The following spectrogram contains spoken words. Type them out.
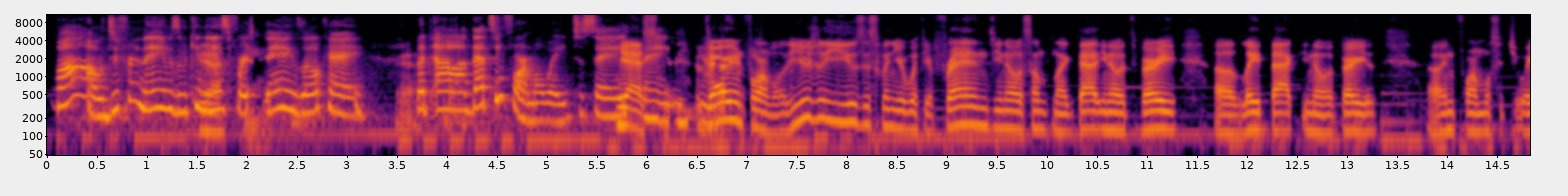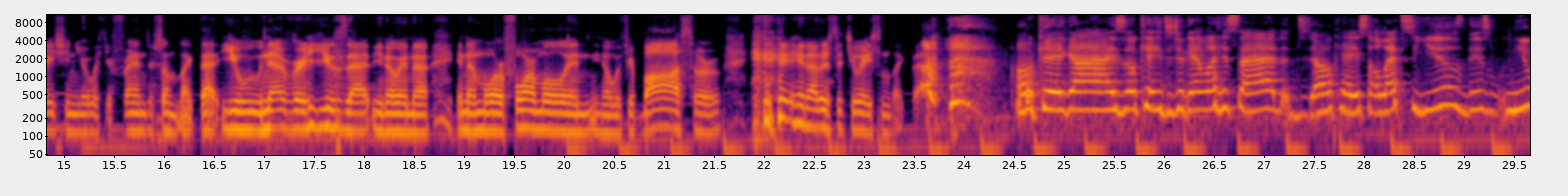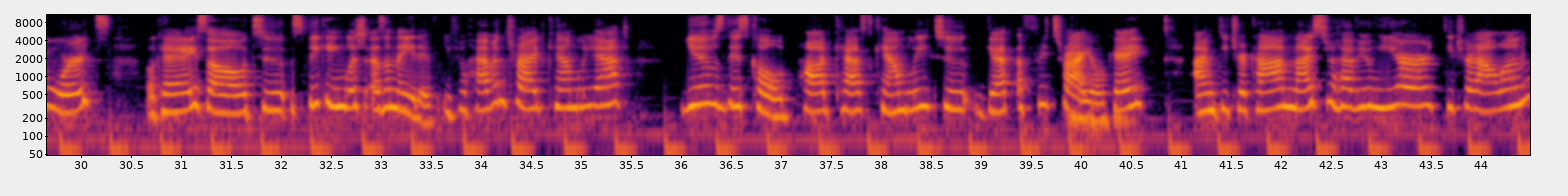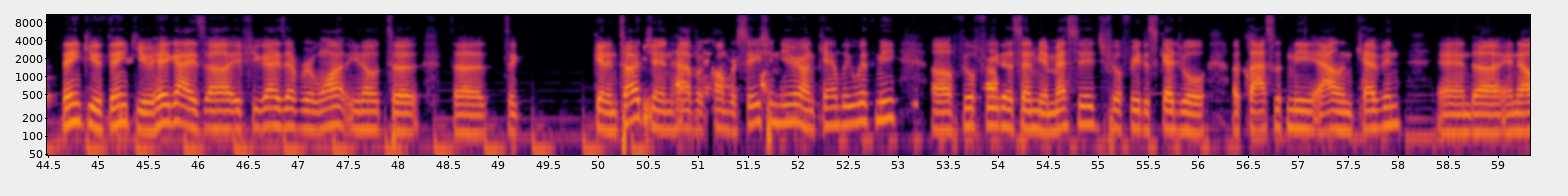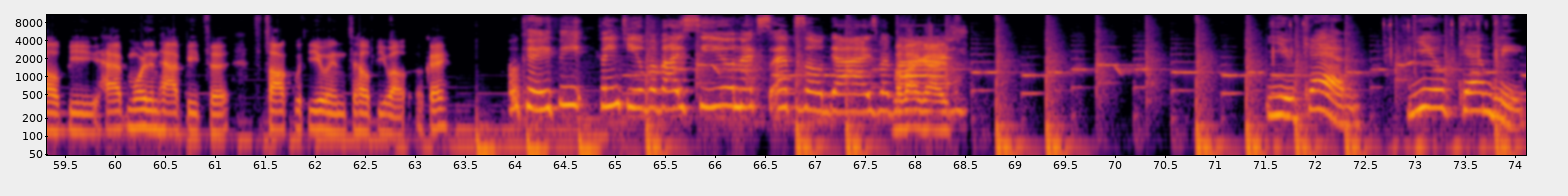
Wow, different names we can Yeah. use for things. Okay. Yeah. But uh, that's informal way to say Yes, thing. Yeah. very informal. Usually, you use this when you're with your friends, you know, something like that. You know, it's very uh, laid back. You know, a very uh, informal situation. You're with your friends or something like that. You never use that, you know, in a in a more formal and you know with your boss or in other situations like that. Okay, guys. Okay, did you get what he said? Okay, so let's use these new words. Okay, so to speak English as a native, if you haven't tried Cambly yet, use this code podcast Cambly to get a free trial. Okay, I'm Teacher Khan. Nice to have you here, Teacher Alan. Thank you, thank you. Hey guys, uh, if you guys ever want, you know, to to to get in touch and have a conversation here on Cambly with me, uh, feel free to send me a message. Feel free to schedule a class with me, Alan, Kevin, and uh, and I'll be ha- more than happy to to talk with you and to help you out. Okay. Okay, th- thank you. Bye bye. See you next episode, guys. Bye Bye bye, guys. You can. You can Cambly.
